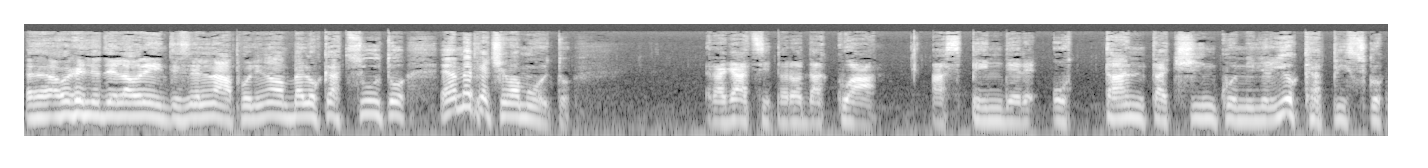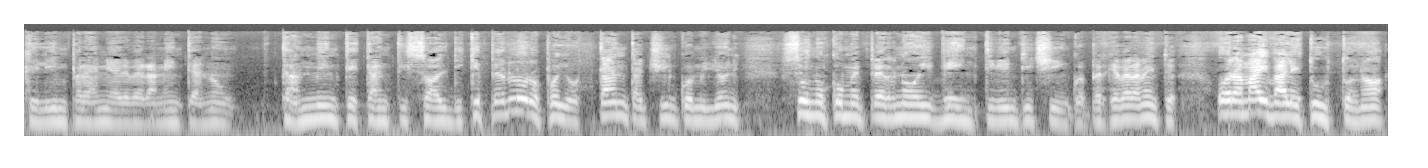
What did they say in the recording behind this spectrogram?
eh, Aurelio De Laurentiis del Napoli, no? bello cazzuto, e a me piaceva molto. Ragazzi, però da qua a spendere 80 85 milioni. Io capisco che lì in Premier veramente hanno talmente tanti soldi che per loro poi 85 milioni sono come per noi 20-25 perché veramente oramai vale tutto no?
